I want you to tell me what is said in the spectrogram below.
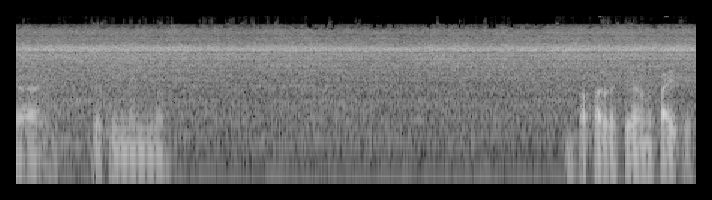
yan so tingnan nyo makapal kasi ang pipe eh.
